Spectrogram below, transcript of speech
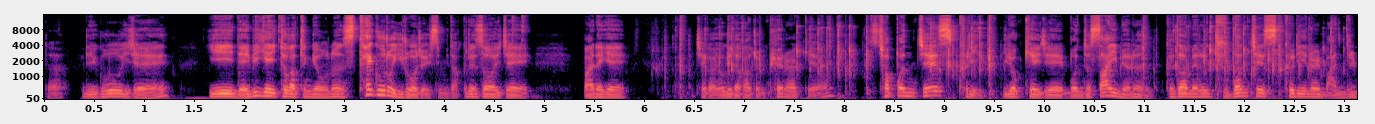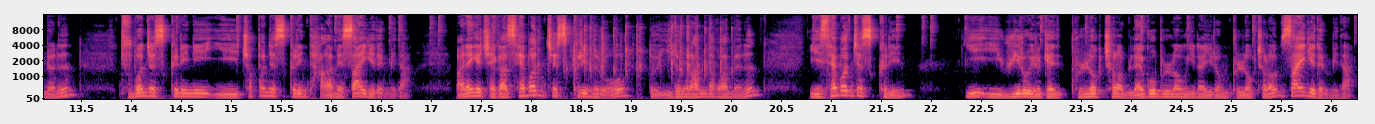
자 그리고 이제 이 내비게이터 같은 경우는 스택으로 이루어져 있습니다. 그래서 이제 만약에 제가 여기다가 좀 표현을 할게요. 첫 번째 스크린 이렇게 이제 먼저 쌓이면은 그 다음에는 두 번째 스크린을 만들면은 두 번째 스크린이 이 첫 번째 스크린 다음에 쌓이게 됩니다. 만약에 제가 세 번째 스크린으로 또 이동을 한다고 하면은 이 세 번째 스크린 이, 이 위로 이렇게 블럭처럼 레고 블럭이나 이런 블럭처럼 쌓이게 됩니다.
